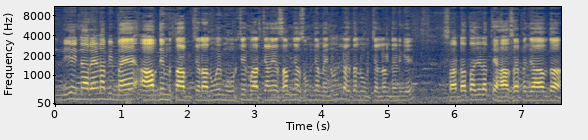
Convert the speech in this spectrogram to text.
ਨਹੀਂ ਇੰਨਾ ਰਹਿਣਾ ਵੀ ਮੈਂ ਆਪ ਦੇ ਮੁਤਾਬਕ ਚਲਾ ਲੂੰ ਇਹ ਮੋਰਚੇ ਮਾਰਚ ਵਾਲੀਆਂ ਸਮਝਾਂ ਸਮਝਾਂ ਮੈਨੂੰ ਨਹੀਂ ਲੱਗਦਾ ਲੋਕ ਚੱਲਣ ਦੇਣਗੇ। ਸਾਡਾ ਤਾਂ ਜਿਹੜਾ ਇਤਿਹਾਸ ਹੈ ਪੰਜਾਬ ਦਾ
